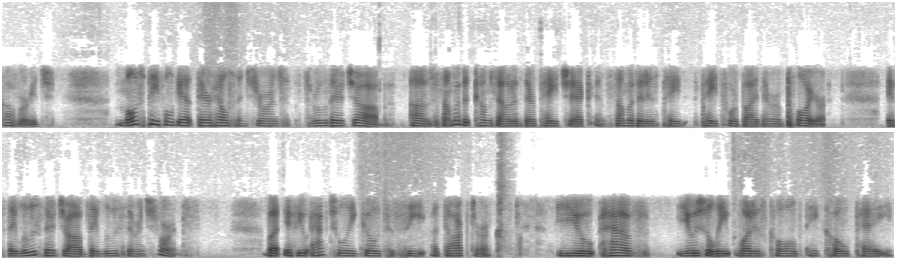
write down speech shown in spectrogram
coverage. Most people get their health insurance through their job. Uh, some of it comes out of their paycheck, and some of it is paid paid for by their employer. If they lose their job, they lose their insurance. But if you actually go to see a doctor, you have usually what is called a copay.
